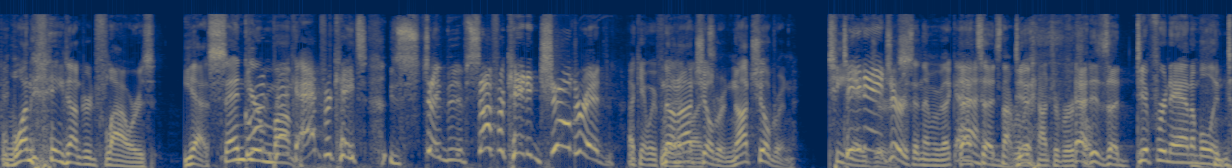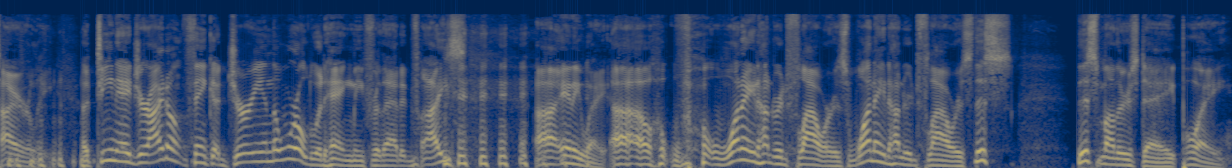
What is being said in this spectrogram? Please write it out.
1 800 Flowers. Yeah, send your mom. advocates suffocating children. I can't wait for that. No, the not headlines. children. Not children. Teenagers. Teenagers, and then we're like, ah, that's a it's not really controversial. That is a different animal entirely. a teenager. I don't think a jury in the world would hang me for that advice. uh, anyway, one eight hundred flowers. One eight hundred flowers. This this Mother's Day, boy.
